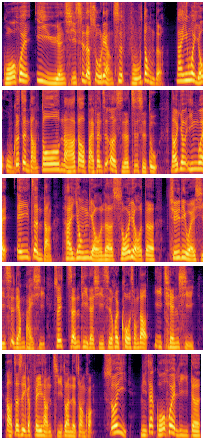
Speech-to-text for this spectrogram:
国会议员席次的数量是浮动的。那因为有五个政党都拿到百分之二十的支持度，然后又因为 A 政党它拥有了所有的区立委席次两百席，所以整体的席次会扩充到一千席。好，这是一个非常极端的状况。所以你在国会里的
